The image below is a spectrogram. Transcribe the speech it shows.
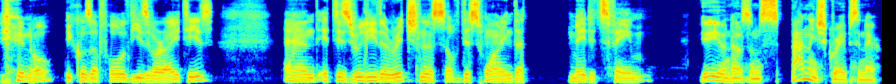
you know, because of all these varieties. And it is really the richness of this wine that made its fame. You even have some Spanish grapes in there.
